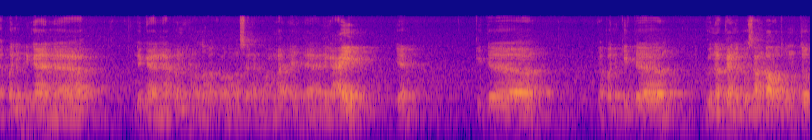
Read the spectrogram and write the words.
apa ni dengan uh, dengan apa ni Allah Allah SWT Muhammad eh, uh, dengan air ya kita apa ni kita gunakan untuk sambal untuk, untuk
